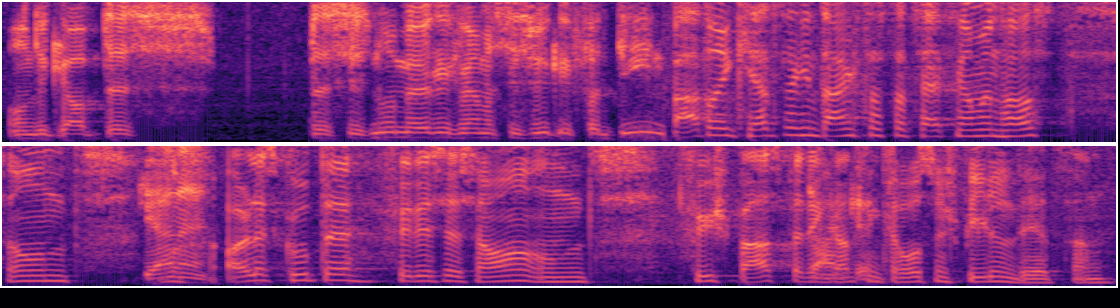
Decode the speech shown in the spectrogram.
Und ich glaube, das, das ist nur möglich, wenn man es sich wirklich verdient. Patrick, herzlichen Dank, dass du Zeit genommen hast und Gerne. alles Gute für die Saison und viel Spaß bei den Danke. ganzen großen Spielen, die jetzt dann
